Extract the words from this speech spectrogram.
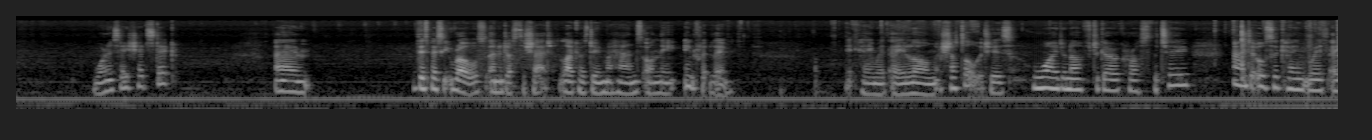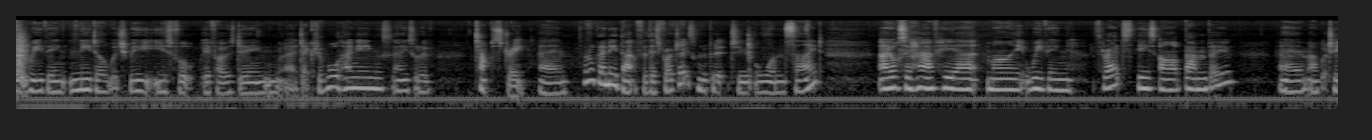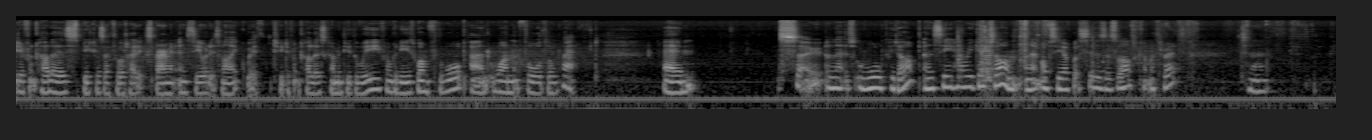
want to say shed stick. Um, this basically rolls and adjusts the shed, like I was doing my hands on the inklet loom. It came with a long shuttle, which is wide enough to go across the two, and it also came with a weaving needle, which would be useful if I was doing uh, decorative wall hangings, any sort of tapestry. Um, so I'm not going to need that for this project, so I'm going to put it to one side. I also have here my weaving threads. These are bamboo. Um, I've got two different colours because I thought I'd experiment and see what it's like with two different colours coming through the weave. I'm going to use one for the warp and one for the weft. Um, so let's warp it up and see how we get on. Um, obviously I've got scissors as well to cut my threads. To,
